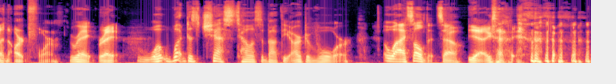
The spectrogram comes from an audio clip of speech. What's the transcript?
an art form, Right. right? What What does chess tell us about the art of war? Oh, well, I solved it. So Yeah, exactly.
